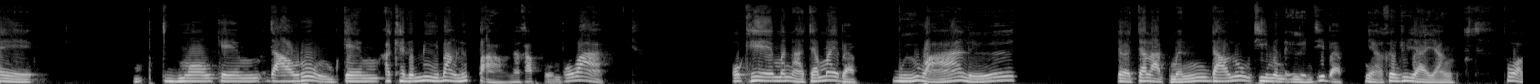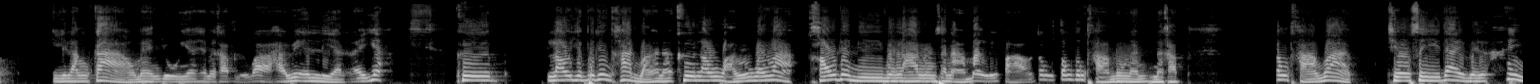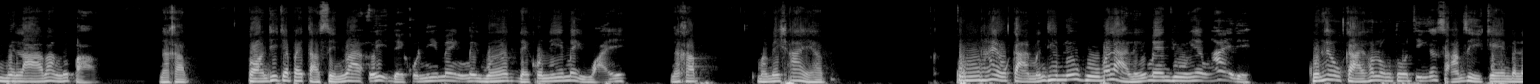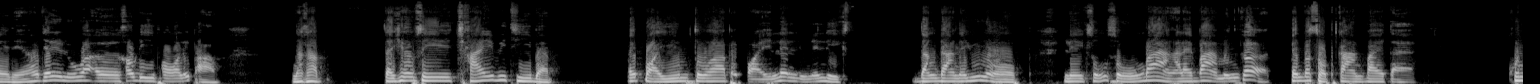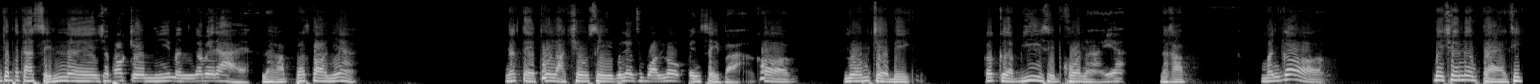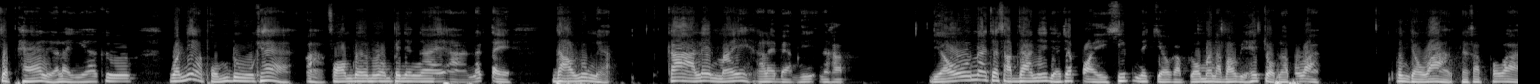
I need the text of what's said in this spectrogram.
มองเกมดาวรุ่งเกมอะคาเดมี่บ้างหรือเปล่านะครับผมเพราะว่า โอเคมันอาจจะไม่แบบหวือหวาหรือเจิดจรัสเหมือนดาวรุ่งทีมอื่นๆที่แบบเนี่ยเครื่องชุดใหญ่อย่างพวกอีลังกาของแมนยูเงี้ยใช่ไหมครับ หรือว่าฮาวิเอเลียอะไรเงี้ยคือเรายังไม่ต้องคาดหวังนะ คือเราหวังไว้ว่าเขาได้มีเวลาลงสนามบ้างหรือเปล่า ต้องต้องต้องถามตรงนั้นนะครับ ต้องถามว่า เชลซีได้เวลให้เวลาบ้างหรือเปล่านะครับ ก่อนที่จะไปตัดสินว่า เอ้ย เด็กคนนี้แม่งไม่เวิร์กเด็กคนนี้ไม่ไหวนะครับ มันไม่ใช่ครับ คุณให้โอกาสเหมือนทีมลิเวอร์พูลเปล่าหรือแมนยูยังให้ดิคุณให้โอกาสเขาลงตัวจริงสักสามสี่เกมไปเลยเดี๋ยวเขาจะได้รู้ว่าเออเขาดีพอหรือเปล่านะครับ แต่เชลซีใช้วิธีแบบ ไปปล่อยยืมตัวไปปล่อยเล่นอยู่ในลีกดังๆในยุโรปลีกสูงๆบ้างอะไรบ้างมันก็ เป็นประสบการณ์ไปแต่ คุณจะไปตัดสินในเฉพาะเกมนี้มันก็ไม่ได้นะครับ เพราะตอนเนี้ยนักเตะตัวหลักเชลซีไปเล่นฟุตบอลโลกเป็นสิบอะ ก็รวมเจ็บอีกก็เกือบยี่สิบคนไหนอะนะครับ มันก็ไม่ใช่เรื่องแปลกที่จะแพ้หรืออะไรเงี้ย คือ วันเนี้ยผมดูแค่อ่าฟอร์มโดยรวมเป็นยังไง อ่า นักเตะดาวรุ่งเนี่ย กล้าเล่นไหมอะไรแบบนี้นะครับ เดี๋ยวน่าจะสัปดาห์นี้เดี๋ยวจะปล่อยคลิปในเกี่ยวกับโรมานาบาวิให้จบนะเพราะว่าเพิ่งจะว่างนะครับ เพราะว่า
